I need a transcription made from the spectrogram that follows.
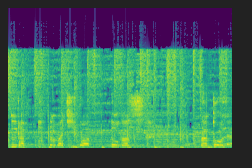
która prowadziła do nas na dole.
